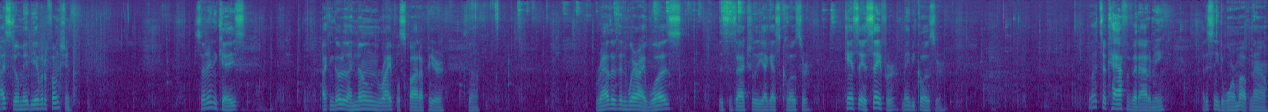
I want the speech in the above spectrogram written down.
I still may be able to function. So in any case, I can go to the known rifle spot up here. So rather than where I was, this is actually, I guess, closer. Can't say it's safer, maybe closer. Well, that took half of it out of me. I just need to warm up now.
